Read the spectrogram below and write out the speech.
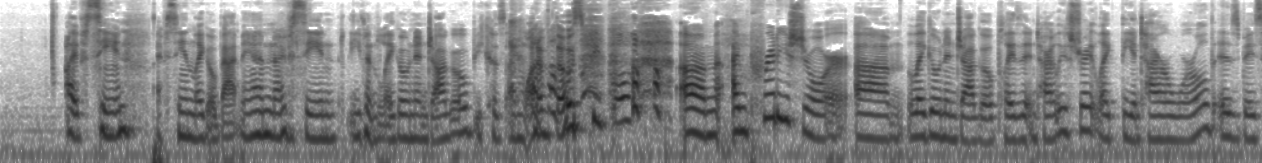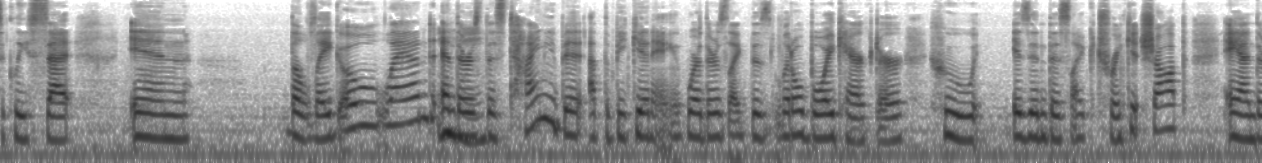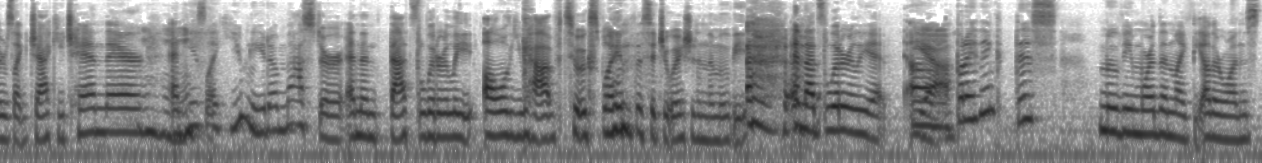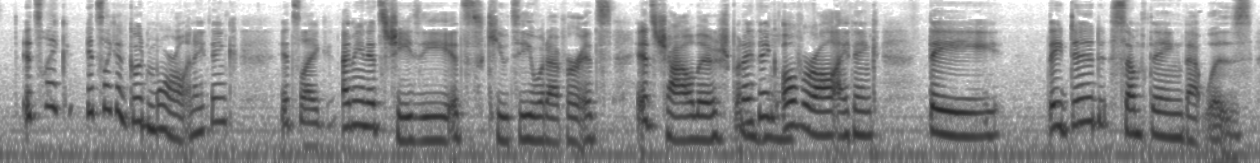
I've seen I've seen Lego Batman and I've seen even Lego Ninjago because I'm one of those people. Um, I'm pretty sure um, Lego Ninjago plays it entirely straight. Like the entire world is basically set in the Lego land, and there's Mhm. this tiny bit at the beginning where there's like this little boy character who is in this like trinket shop and there's like Jackie Chan there and Mhm. he's like you need a master and then that's literally all you have to explain the situation in the movie and that's literally it um, Yeah. but I think this movie more than like the other ones it's like it's like a good moral and I think it's like I mean it's cheesy it's cutesy whatever it's it's childish but I think Mhm. overall I think they they did something that was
